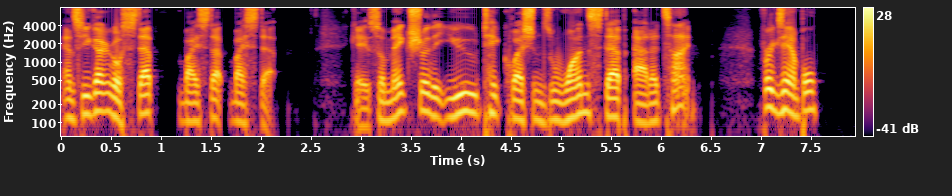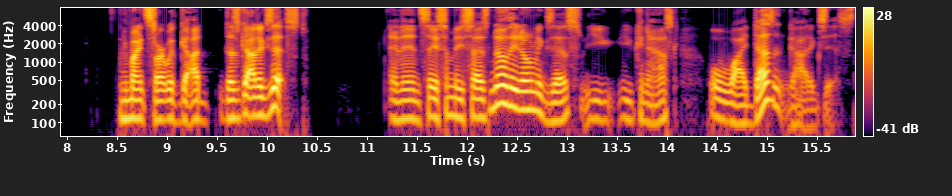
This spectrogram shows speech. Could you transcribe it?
And so you got to go step by step by step. Okay so make sure that you take questions one step at a time. For example you might start with god does god exist? And then say somebody says no they don't exist. You you can ask well why doesn't god exist?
